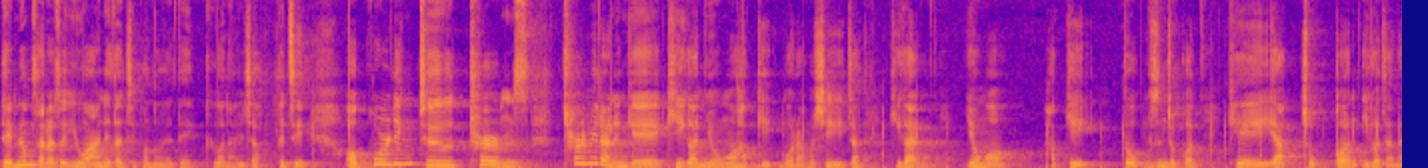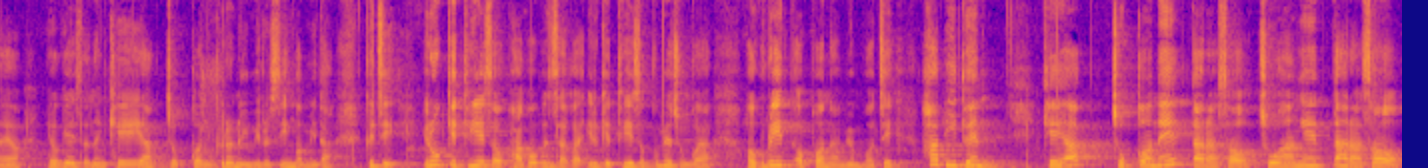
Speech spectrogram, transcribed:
대명사라서 이 안에다 집어넣어야 돼. 그건 알죠? 그치? according to terms. term이라는 게 기간 용어 학기. 뭐라고 시작? 기간 용어 학기 또 무슨 조건? 계약 조건 이거잖아요. 여기에서는 계약 조건 그런 의미로 쓰인 겁니다. 그치? 이렇게 뒤에서 과거 분사가 이렇게 뒤에서 꾸며준 거야. agreed upon 하면 뭐지? 합의된 계약 조건에 따라서 조항에 따라서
